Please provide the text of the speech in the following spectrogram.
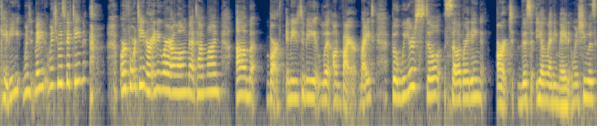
Katie when made when she was 15 or 14 or anywhere along that timeline, um, barf. It needs to be lit on fire, right? But we are still celebrating art this young lady made when she was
